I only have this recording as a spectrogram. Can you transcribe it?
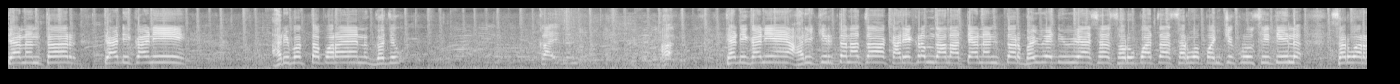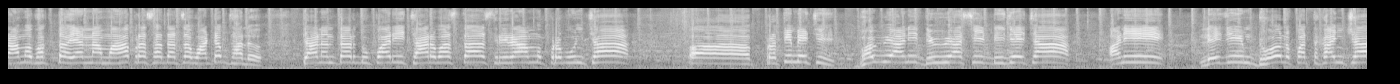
त्यानंतर त्या ठिकाणी हरिभक्तपरायण गज काय? हा, त्या ठिकाणी हरिकीर्तनाचा कार्यक्रम झाला. त्यानंतर भव्य दिव्य अशा स्वरूपाचा सर्व पंचक्रोशीतील सर्व रामभक्त यांना महाप्रसादाचं वाटप झालं. त्यानंतर दुपारी चार वाजता श्रीराम प्रभूंच्या प्रतिमेची भव्य आणि दिव्य अशी डीजेच्या आणि लेझिम ढोल पथकांच्या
